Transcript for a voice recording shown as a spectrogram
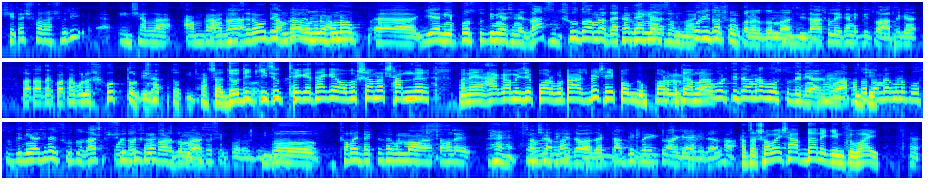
সেটা সরাসরি ইনশাল্লাহ আমরা নিজেরাও দেখব আমরা অন্য কোনো ইয়ে নিয়ে প্রস্তুতি নিয়ে আসি না জাস্ট শুধু আমরা দেখার জন্য আসছি, পরিদর্শন করার জন্য আসছি যে আসলে এখানে কিছু আছে কিনা বা তাদের কথাগুলো সত্য কিনা। সত্য কিনা। আচ্ছা যদি কিছু থেকে থাকে অবশ্যই আমরা সামনের মানে আগামী যে পর্বটা আসবে সেই পর্বতে আমরা পরবর্তীতে আমরা প্রস্তুতি নিয়ে আসব। হ্যাঁ, আপাতত আমরা কোনো প্রস্তুতি নিয়ে আসি না শুধু জাস্ট পরিদর্শন করার জন্য আসছি। তো সবাই দেখতে থাকুন মামা তাহলে হ্যাঁ হ্যাঁ সামনের ইনশাআল্লাহ। দিকে যাওয়া যাক। তান্ত্রিক ভাই একটু আগে আগে যান। আচ্ছা সবাই সাবধানে কিন্তু ভাই। হ্যাঁ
